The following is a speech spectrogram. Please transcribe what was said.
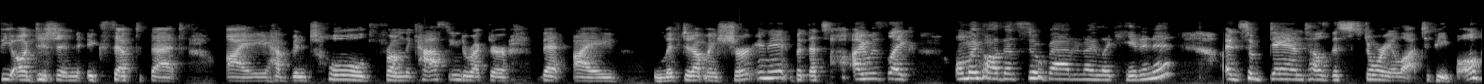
the audition, except that I have been told from the casting director that I lifted up my shirt in it. But that's I was like oh my god that's so bad and i like hid in it and so dan tells this story a lot to people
